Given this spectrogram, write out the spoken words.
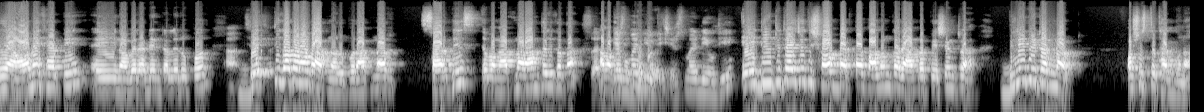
আমি অনেক হ্যাপি এই নবেরা ডেন্টালের উপর। আচ্ছা, ব্যক্তিগতভাবে আপনার উপর আপনার সার্ভিস এবং আপনার আন্তরিকতা মাই ডিউটি এই ডিউটিটাই যদি সব ডাক্তার পালন করে আমরা পেশেন্টরা বিলিভ ইট অর নট অসুস্থ থাকব না।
